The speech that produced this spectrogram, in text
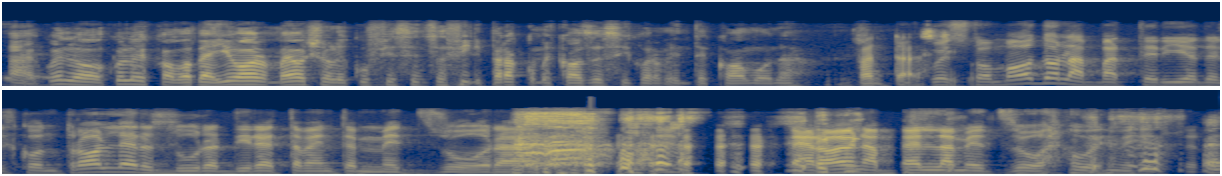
Ah, delle- quello, quello è comodo. Vabbè, io ormai ho le cuffie senza fili, però come cosa è sicuramente comoda. In Fantastico. questo modo la batteria del controller dura direttamente mezz'ora. Però è una bella mezz'ora, vuoi mettere.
